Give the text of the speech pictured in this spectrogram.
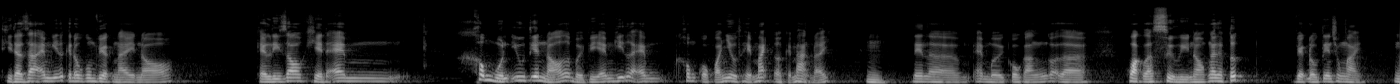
thì thật ra em nghĩ là cái đầu công việc này nó cái lý do khiến em không muốn ưu tiên nó là bởi vì em nghĩ là em không có quá nhiều thế mạnh ở cái mảng đấy ừ. nên là em mới cố gắng gọi là hoặc là xử lý nó ngay lập tức việc đầu tiên trong ngày ừ.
